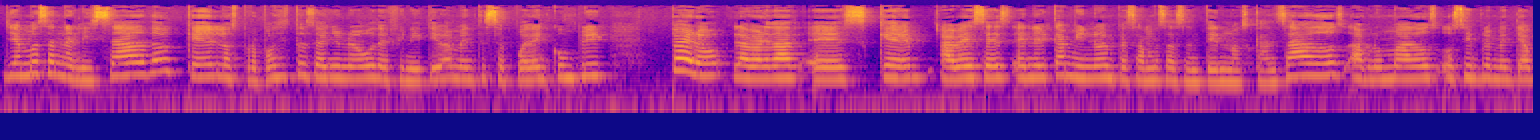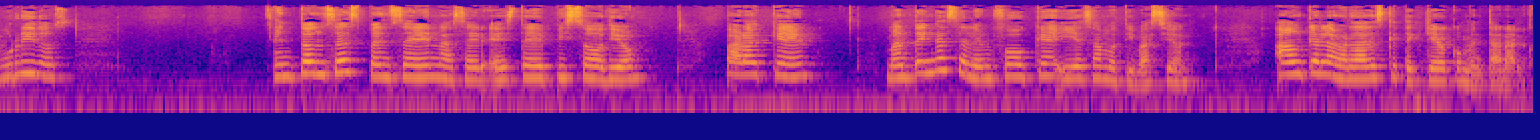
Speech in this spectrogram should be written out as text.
Ya hemos analizado que los propósitos de año nuevo definitivamente se pueden cumplir, pero la verdad es que a veces en el camino empezamos a sentirnos cansados, abrumados o simplemente aburridos. Entonces pensé en hacer este episodio para que mantengas el enfoque y esa motivación. Aunque la verdad es que te quiero comentar algo.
